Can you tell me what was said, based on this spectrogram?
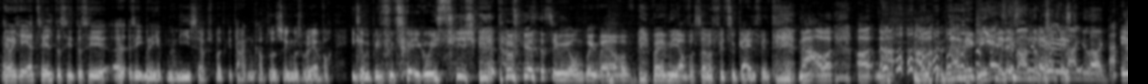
ich habe euch ja erzählt, dass ich, dass ich, äh, also ich meine, ich habe noch nie Selbstmordgedanken gehabt oder so irgendwas, weil ich einfach, ich glaube, ich bin viel zu egoistisch dafür, dass ich mich umbringe, weil ich, einfach, weil ich mich einfach selber viel zu geil finde. Nein, aber, äh, nein, aber, nein, wirklich. Jetzt es es angelangt. ich,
